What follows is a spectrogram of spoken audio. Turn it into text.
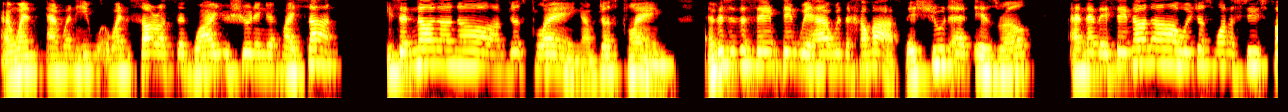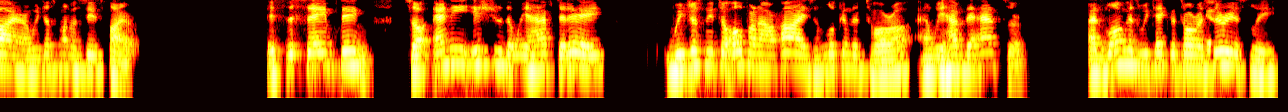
And when and when he when Sarah said, "Why are you shooting at my son?" He said, "No, no, no. I'm just playing. I'm just playing." And this is the same thing we have with the Hamas. They shoot at Israel, and then they say, "No, no. We just want a ceasefire. We just want a ceasefire." It's the same thing. So any issue that we have today, we just need to open our eyes and look in the Torah, and we have the answer as long as we take the Torah seriously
